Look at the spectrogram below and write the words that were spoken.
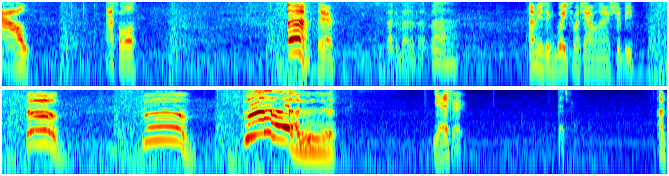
Ow. Asshole. Ah! There. Ba -da -ba -da -ba -ba. I'm using way too much ammo than I should be. Boom! Boom! Boom! Yeah, that's right. That's right. I'm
